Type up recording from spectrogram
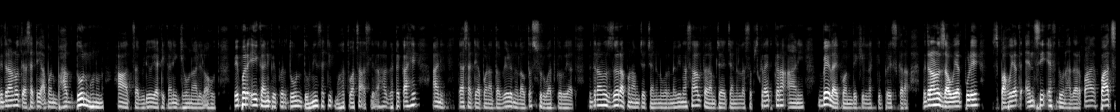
मित्रांनो त्यासाठी आपण भाग दोन म्हणून हा आजचा व्हिडिओ या ठिकाणी घेऊन आलेलो आहोत. पेपर एक आणि पेपर दोन दोन्हीसाठी महत्त्वाचा असलेला हा घटक आहे आणि त्यासाठी आपण आता वेळ न लावता सुरुवात करूयात. मित्रांनो जर आपण आमच्या चॅनलवर नवीन असाल तर आमच्या या चॅनलला सबस्क्राईब करा आणि बेल आयकॉन देखील नक्की प्रेस करा. मित्रांनो जाऊयात पुढे. पाहूयात एन सी एफ दोन हजार पा पाच.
